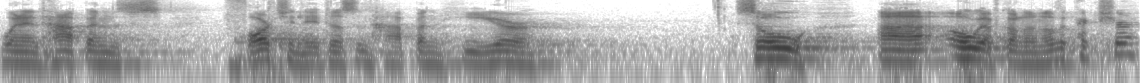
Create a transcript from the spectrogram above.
when it happens. Fortunately, it doesn't happen here. So, uh, oh, I've got another picture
